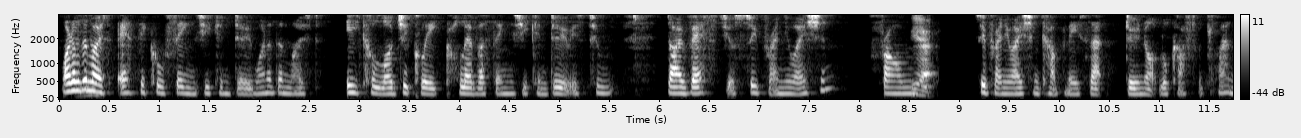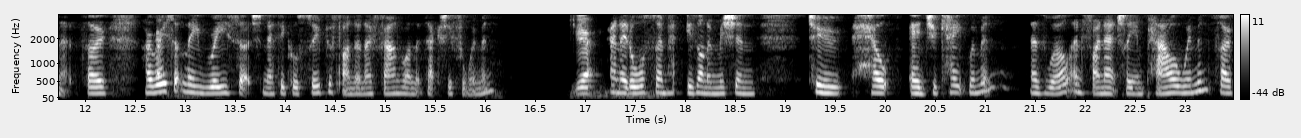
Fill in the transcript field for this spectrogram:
One of the mm. most ethical things you can do, one of the most ecologically clever things you can do is to divest your superannuation from yeah superannuation companies that do not look after the planet. So I recently researched an ethical super fund and I found one that's actually for women. Yeah. And it also is on a mission to help educate women as well and financially empower women. So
